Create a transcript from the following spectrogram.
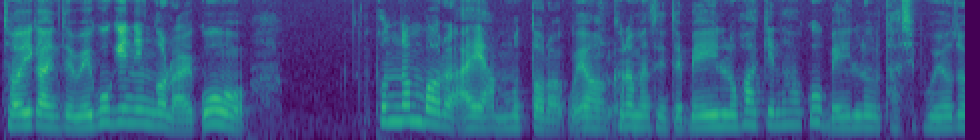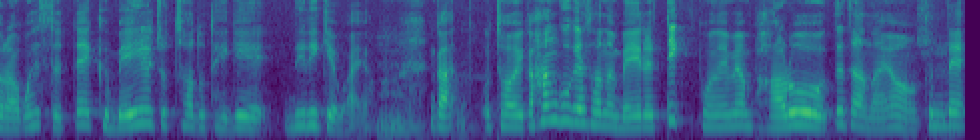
저희가 이제 외국인인 걸 알고 폰 넘버를 아예 안 묻더라고요. 그렇죠. 그러면서 이제 메일로 확인하고 메일로 다시 보여줘라고 했을 때 그 메일조차도 되게 느리게 와요. 음. 그러니까 저희가 한국에서는 메일을 띡 보내면 바로 뜨잖아요. 근데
